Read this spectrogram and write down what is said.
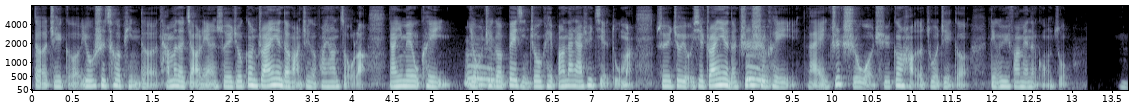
的这个优势测评的他们的教练，所以就更专业的往这个方向走了。那因为我可以有这个背景之后，可以帮大家去解读嘛，所以就有一些专业的知识可以来支持我去更好的做这个领域方面的工作。嗯，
